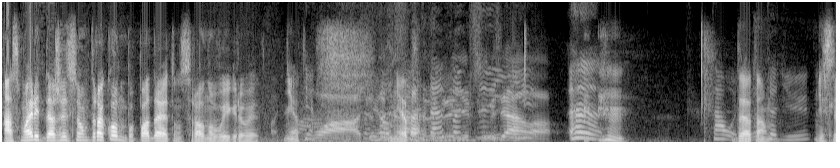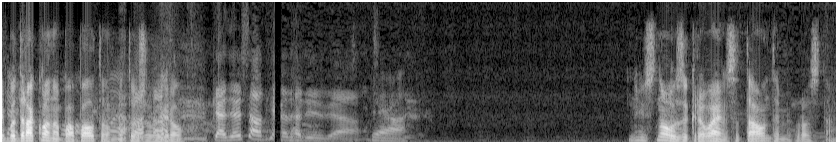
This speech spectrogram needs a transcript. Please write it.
а смотри, даже если он в дракон попадает, он все равно выигрывает. Нет. Нет. Да, там. Если бы дракона попал, то он бы тоже выиграл. Ну и снова закрываемся таунтами просто.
